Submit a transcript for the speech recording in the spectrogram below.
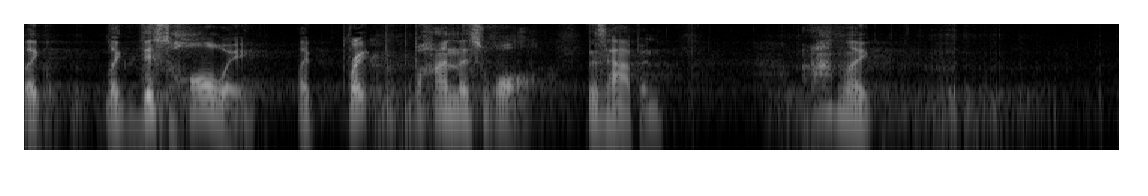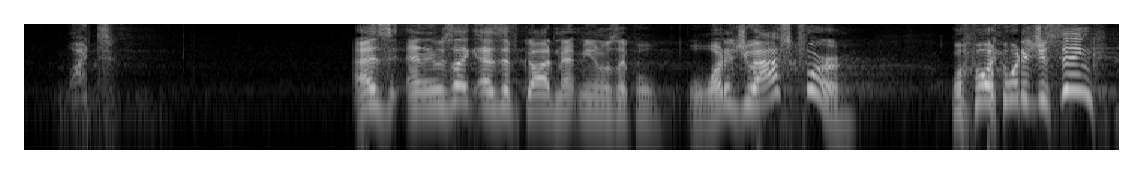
Like, like this hallway, like right behind this wall. This happened. I'm like, what? As, and it was like as if God met me and was like, well, well what did you ask for? What, what, did you think?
